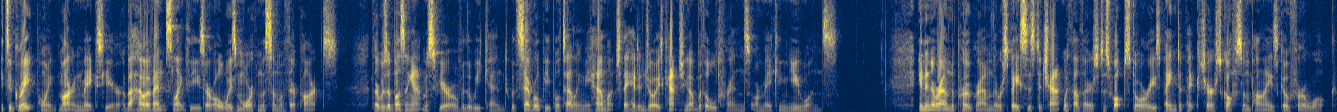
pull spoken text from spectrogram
It's a great point Martin makes here about how events like these are always more than the sum of their parts. There was a buzzing atmosphere over the weekend, with several people telling me how much they had enjoyed catching up with old friends or making new ones. In and around the programme, there were spaces to chat with others, to swap stories, paint a picture, scoff some pies, go for a walk.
